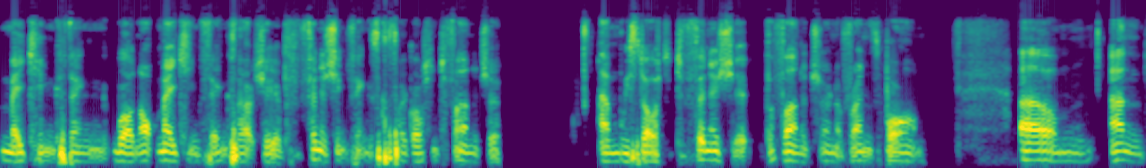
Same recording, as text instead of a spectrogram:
making things, well, not making things actually, finishing things because I got into furniture. And we started to finish it, the furniture in a friend's barn. Um, and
